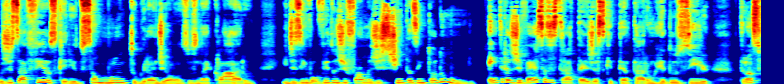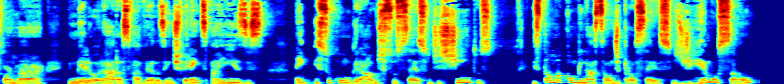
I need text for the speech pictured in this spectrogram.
Os desafios, queridos, são muito grandiosos, né? Claro, e desenvolvidos de formas distintas em todo o mundo. Entre as diversas estratégias que tentaram reduzir, transformar e melhorar as favelas em diferentes países, né, isso com um grau de sucesso distintos, está uma combinação de processos de remoção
